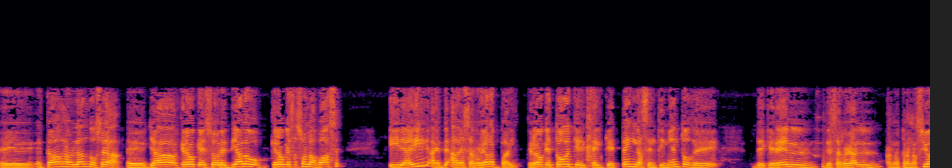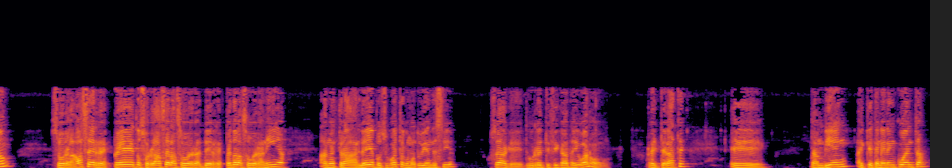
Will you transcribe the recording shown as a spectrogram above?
eh, estaban hablando, o sea, eh, ya creo que sobre el diálogo, creo que esas son las bases y de ahí a, desarrollar al país. Creo que todo el que, el que tenga sentimientos de, de querer desarrollar a nuestra nación sobre la base de respeto, sobre la base de, la de respeto a la soberanía, a nuestras leyes, por supuesto, como tú bien decías. O sea, que tú rectificaste y bueno, reiteraste. Eh, también hay que tener en cuenta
